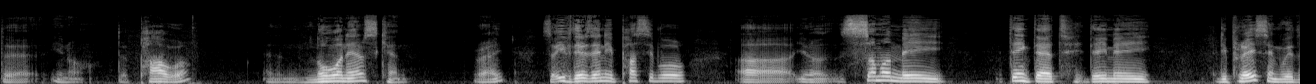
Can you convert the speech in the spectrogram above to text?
the you know the power, and no one else can, right? So if there's any possible, uh, you know, someone may think that they may replace him with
